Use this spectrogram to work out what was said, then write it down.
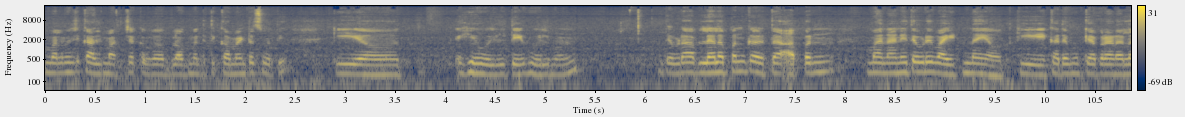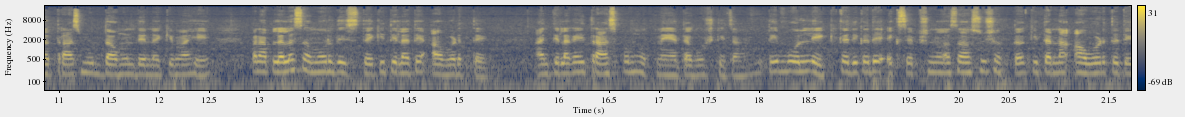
मला म्हणजे काल मागच्या ब्लॉगमध्ये ती कमेंटच होती की हे होईल ते होईल म्हणून. तेवढं आपल्याला पण कळतं. आपण मनाने तेवढे वाईट नाही आहोत की एखाद्या मुक्या प्राण्याला त्रास मुद्दामून देणं किंवा हे. पण आपल्याला समोर दिसते की तिला ते आवडते आणि तिला काही त्रास पण होत नाही आहे त्या गोष्टीचा. ते बोलले की कधी कधी एक्सेप्शनल असं असू शकतं की त्यांना आवडतं ते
